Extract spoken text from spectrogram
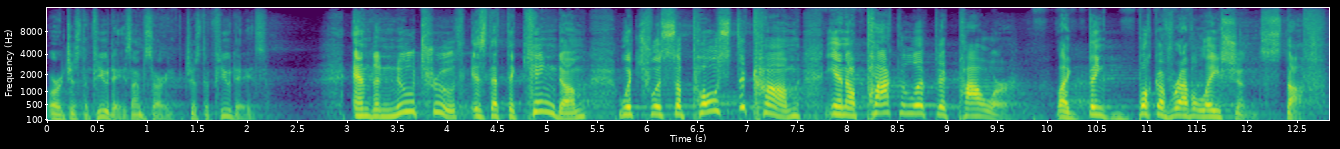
Or just a few days, I'm sorry, just a few days. And the new truth is that the kingdom, which was supposed to come in apocalyptic power, like think book of Revelation stuff,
